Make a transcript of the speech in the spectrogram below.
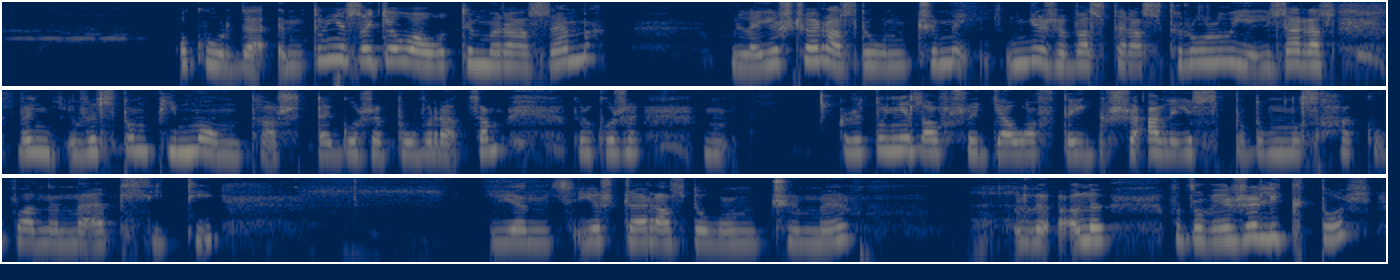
O kurde, to nie zadziałało tym razem. Chwilę, jeszcze raz dołączymy. Nie, że was teraz troluję i zaraz będzie, wystąpi montaż tego, że powracam, tylko że, mm, że to nie zawsze działa w tej grze, ale jest podobno zhakowane Map City. Więc jeszcze raz dołączymy. Ale, ale widzowie, jeżeli ktoś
